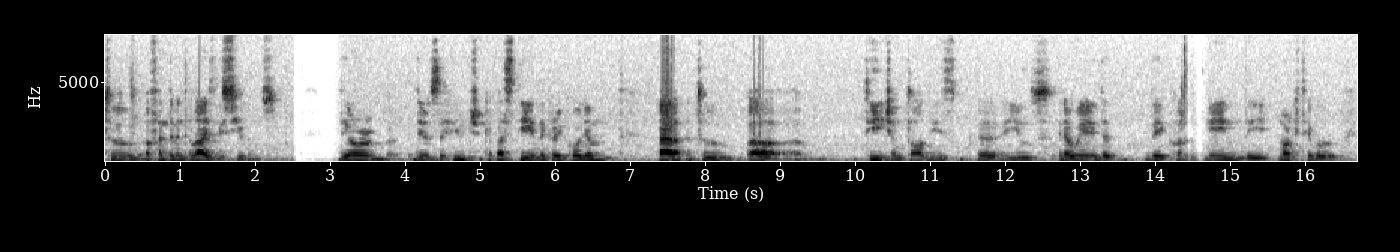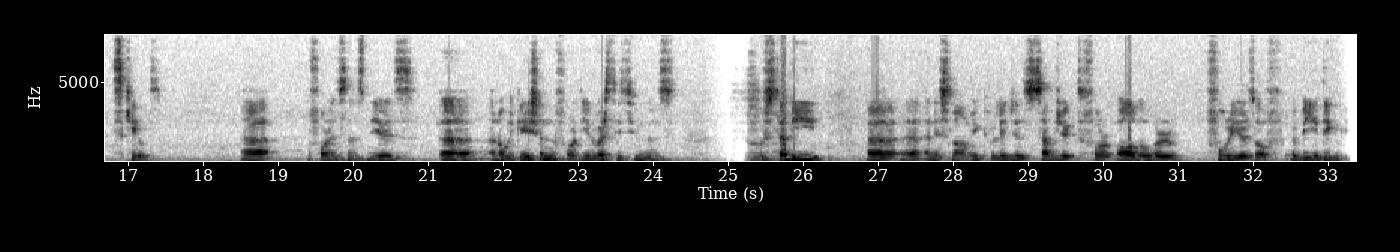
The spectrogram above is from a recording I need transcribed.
to uh, fundamentalize these students. There are, there's a huge capacity in the curriculum uh, to uh, teach and taught these youth in a way that they couldn't gain the marketable skills. for instance, there's an obligation for the university students to study uh, an Islamic religious subject for all over four years of a BA degree.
